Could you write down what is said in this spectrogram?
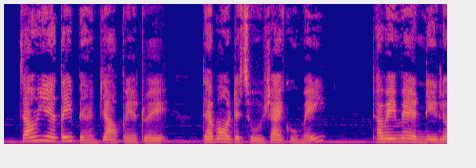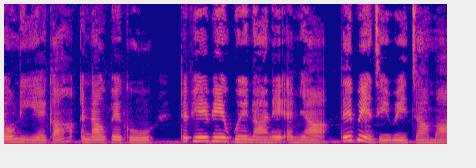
။ကျောင်းရဲ့သိပ္ပံပြပွဲအတွက်ဓာတ်ပုံတချို့ရိုက်ကူမယ်။ဒါပေမဲ့နေလုံးနေရဲ့ကအနောက်ဘက်ကိုတပြေးပြေးဝင်လာတဲ့အမျှသိပင်ကြီးတွေကြားမှာ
